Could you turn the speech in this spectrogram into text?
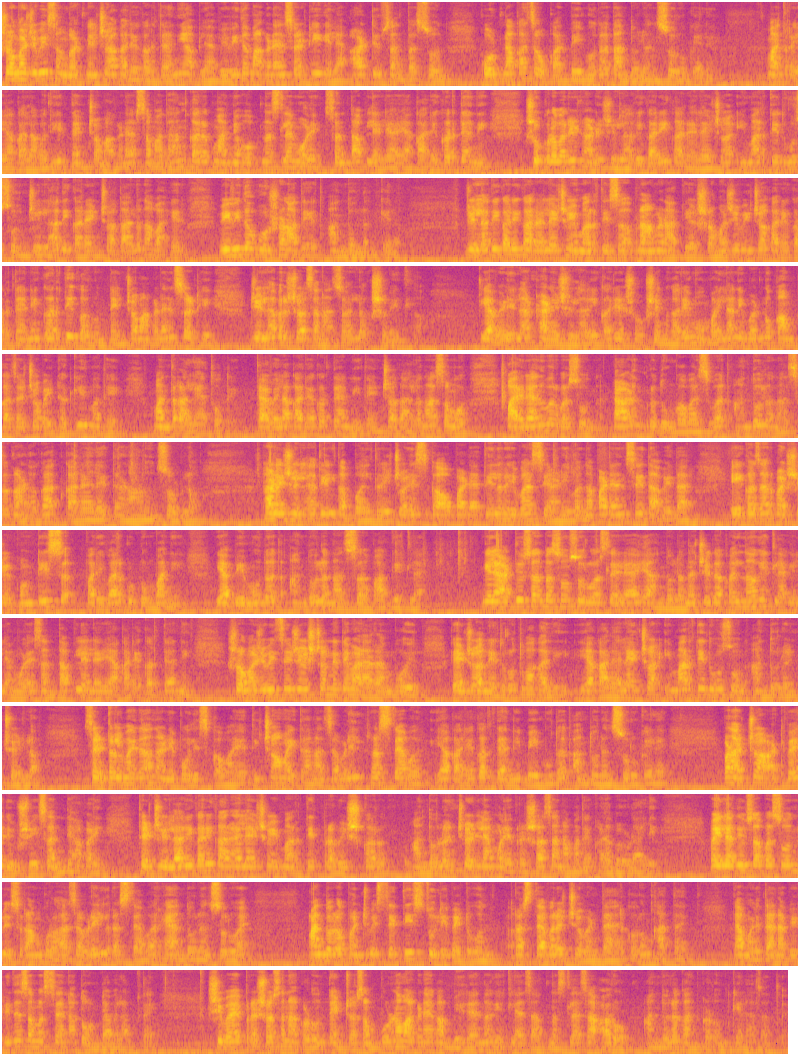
श्रमजीवी संघटनेच्या कार्यकर्त्यांनी आपल्या विविध मागण्यांसाठी गेल्या आठ दिवसांपासून कोटनाका चौकात बेमुदत आंदोलन सुरू केले मात्र या कालावधीत त्यांच्या मागण्या समाधानकारक मान्य होत नसल्यामुळे संतापलेल्या या कार्यकर्त्यांनी शुक्रवारी ठाणे जिल्हाधिकारी कार्यालयाच्या इमारतीत घुसून जिल्हाधिकाऱ्यांच्या दालनाबाहेर विविध घोषणा देत आंदोलन केलं. जिल्हाधिकारी कार्यालयाच्या इमारतीसह प्रांगणात या श्रमजीवीच्या कार्यकर्त्यांनी गर्दी करून त्यांच्या मागण्यांसाठी जिल्हा प्रशासनाचं लक्ष वेधलं. यावेळेला ठाणे जिल्हाधिकारी अशोक शेनगारे मुंबईला निवडणूक कामकाजाच्या बैठकीमध्ये मंत्रालयात होते. त्यावेळेला कार्यकर्त्यांनी त्यांच्या दालनासमोर पायऱ्यांवर बसून टाळ मृदुंग वाजवत आंदोलनाचं गाणं गात कार्यालय धण आणून सोडलं. ठाणे जिल्ह्यातील तब्बल त्रेचाळीस गावपाड्यातील रहिवासी आणि वनपाड्यांचे दावेदार एक हजार पाचशे एकोणतीस परिवार कुटुंबांनी या बेमुदत आंदोलनात सहभाग घेतलाय. गेल्या आठ दिवसांपासून सुरू असलेल्या या आंदोलनाची दखल न घेतल्या गेल्यामुळे संतापलेल्या या कार्यकर्त्यांनी श्रमजीवीचे ज्येष्ठ नेते बाळाराम भोईर यांच्या नेतृत्वाखाली या कार्यालयाच्या इमारतीत घुसून आंदोलन छेडलं. सेंट्रल मैदान आणि पोलीस कवायतीच्या मैदानाजवळील रस्त्यावर या कार्यकर्त्यांनी बेमुदत आंदोलन सुरू केले. पण आजच्या आठव्या दिवशी संध्याकाळी थेट जिल्हाधिकारी कार्यालयाच्या इमारतीत प्रवेश करत आंदोलन छेडल्यामुळे प्रशासनामध्ये खळबळ उडाली. पहिल्या दिवसापासून विश्रामगृहाजवळील रस्त्यावर हे आंदोलन सुरू आहे. आंदोलक पंचवीस ते तीस चुली पेटवून रस्त्यावरच जेवण तयार करून खात आहेत त्यामुळे त्यांना विविध समस्यांना तोंड द्यावं लागतंय. शिवाय प्रशासनाकडून त्यांच्या संपूर्ण मागण्या गांभीर्यानं घेतल्या जात नसल्याचा आरोप आंदोलकांकडून केला जातोय.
